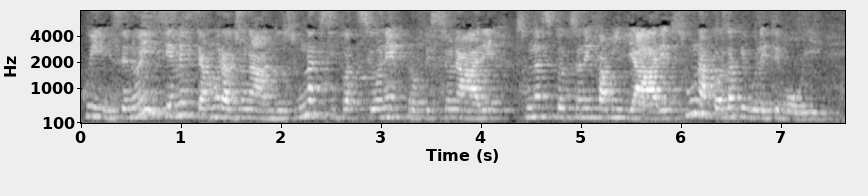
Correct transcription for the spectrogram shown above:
Quindi se noi insieme stiamo ragionando su una situazione professionale, su una situazione familiare, su una cosa che volete voi,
